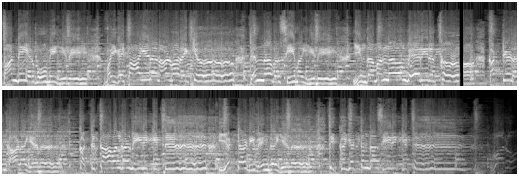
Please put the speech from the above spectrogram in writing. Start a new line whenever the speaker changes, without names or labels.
பாண்டியர் பூமியிலே வைகை பாயிர நாள் வரைக்கும் தென்னவர் சீமையிலே இந்த மன்னவம் வேறிருக்கும். கட்டிளங்கால என கட்டுக்காவல்கள் வீரிக்கிட்டு எட்டடி வெங்க என திக்கு எட்டுந்தான் சீரி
